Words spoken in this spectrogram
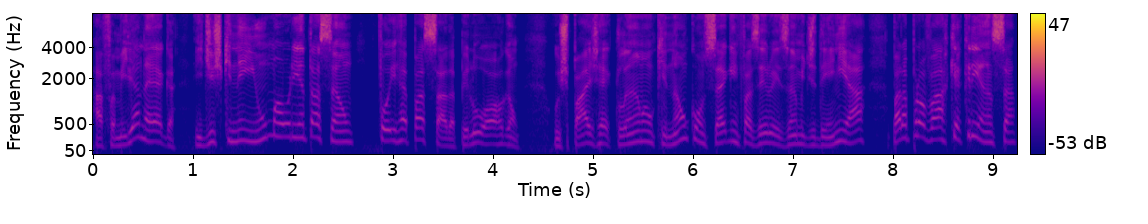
A família nega e diz que nenhuma orientação foi repassada pelo órgão. Os pais reclamam que não conseguem fazer o exame de DNA para provar que a criança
